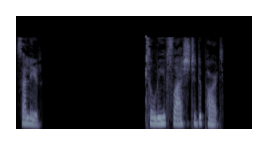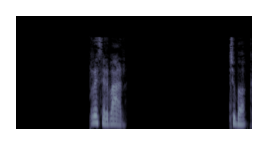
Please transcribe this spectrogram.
Salir. To leave slash to depart. Reservar. To book.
